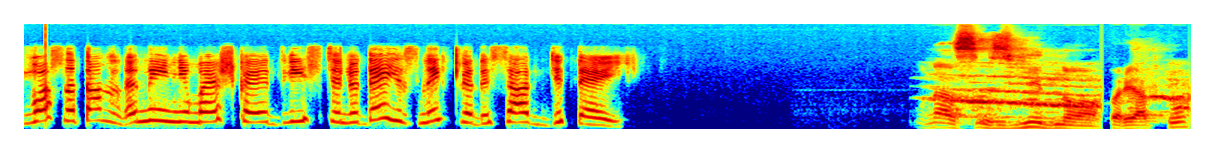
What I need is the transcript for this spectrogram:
Власне, там нині мешкає 200 людей, з них 50 дітей. У нас згідно порядку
